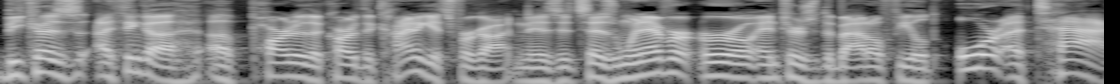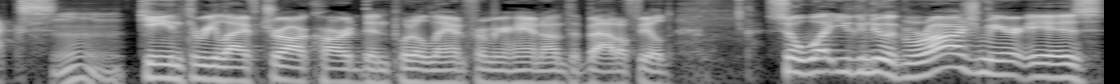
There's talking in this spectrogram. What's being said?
Because I think a, a part of the card that kind of gets forgotten is it says whenever Uro enters the battlefield or attacks, hmm. gain three life, draw a card, then put a land from your hand onto the battlefield. So what you can do with Mirage Mirror is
